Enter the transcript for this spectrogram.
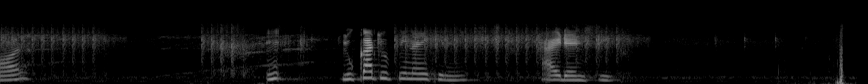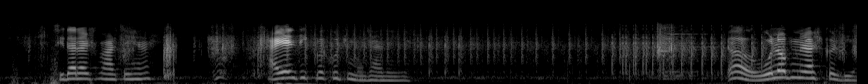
और? हम्म, लुका छुपी नहीं खेलनी। हाइड एंड सीक सीधा रश मारते हैं। हाइड एंड सीक में कुछ मज़ा नहीं है। ओ, वो लोग ने रश कर दिया।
